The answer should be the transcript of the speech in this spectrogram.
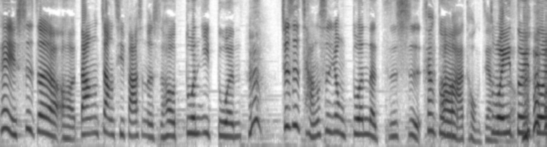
可以试着呃，当胀气发生的时候蹲一蹲，就是尝试用蹲的姿势，像蹲呃马桶这样子哦、对对对，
